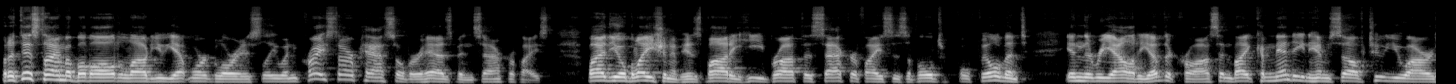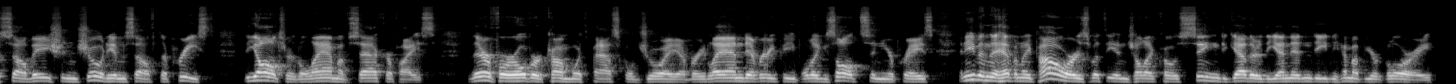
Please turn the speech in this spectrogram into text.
but at this time above all to laud you yet more gloriously when Christ our Passover has been sacrificed. By the oblation of his body, he brought the sacrifices of old fulfillment in the reality of the cross, and by commending himself to you, our salvation showed himself the priest, the altar, the lamb of sacrifice. Therefore, overcome with paschal joy, every land, every people exults in your praise, and even the heavenly powers with the angelic hosts sing together the unending hymn of your glory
